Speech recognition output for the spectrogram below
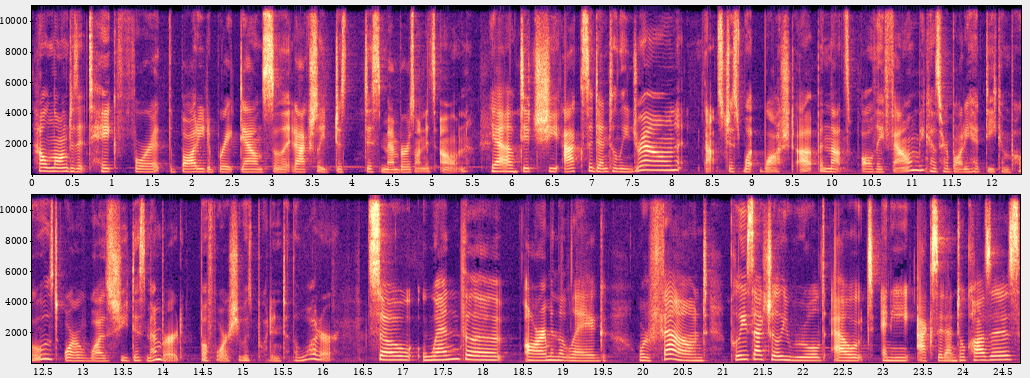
how long does it take for it, the body to break down so that it actually just dismembers on its own? Yeah. Did she accidentally drown? That's just what washed up, and that's all they found because her body had decomposed, or was she dismembered before she was put into the water? So, when the arm and the leg were found, police actually ruled out any accidental causes,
